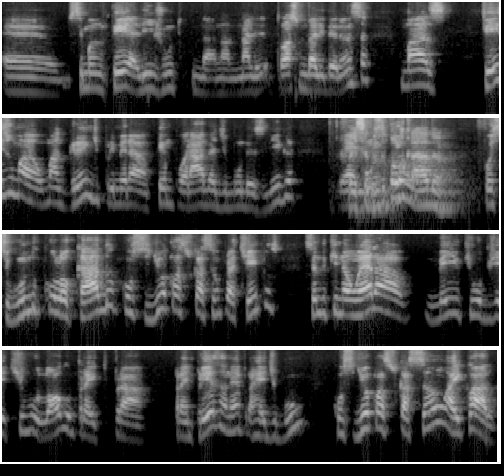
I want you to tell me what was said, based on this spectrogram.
é, se manter ali junto, na, na, na, próximo da liderança, mas fez uma, uma grande primeira temporada de Bundesliga. Foi é, segundo colocado. Foi segundo colocado, conseguiu a classificação para a Champions, sendo que não era meio que o objetivo logo para a empresa, né, para a Red Bull, conseguiu a classificação, aí, claro,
